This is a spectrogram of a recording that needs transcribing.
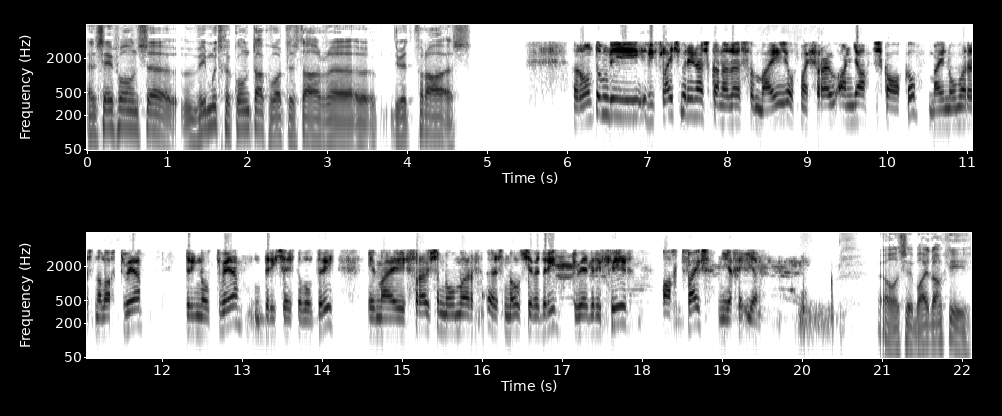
En sê vir ons, uh, wie moet gekontak word as daar uh, jy weet vra is? Rondom die die vleismerinos kan hulle vir my of my vrou Anja skakel. My nommer is 082 302 3633 en my vrou se nommer is 073 234 8591. Ja, ons sê baie dankie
